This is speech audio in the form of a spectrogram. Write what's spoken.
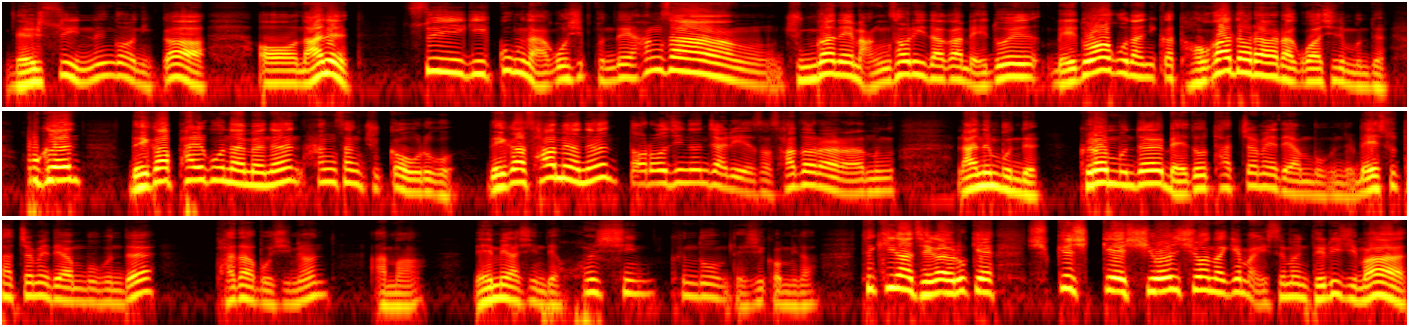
낼 수 있는 거니까 어, 나는 수익이 꼭 나고 싶은데 항상 중간에 망설이다가 매도에 매도하고 나니까 더 가더라라고 하시는 분들 혹은 내가 팔고 나면은 항상 주가 오르고 내가 사면은 떨어지는 자리에서 사더라라는 라는 분들 그런 분들 매도 타점에 대한 부분들 매수 타점에 대한 부분들 받아보시면 아마 매매하시는데 훨씬 큰 도움 되실 겁니다. 특히나 제가 이렇게 쉽게 쉽게 시원시원하게 말씀을 드리지만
